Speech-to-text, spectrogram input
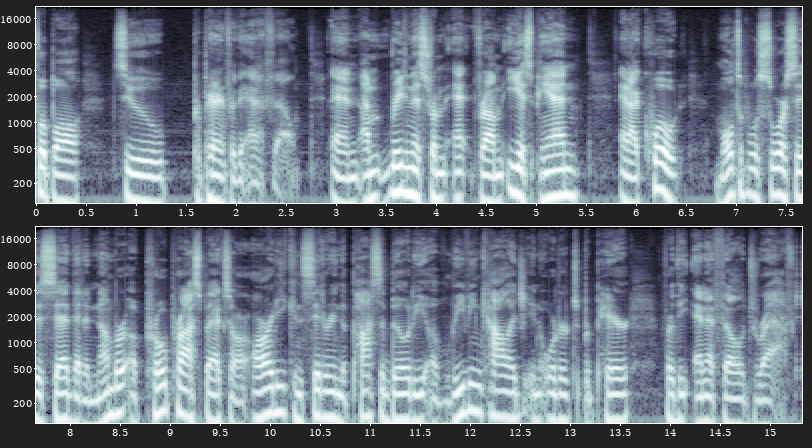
football to preparing for the NFL. And I'm reading this from from ESPN, and I quote: Multiple sources said that a number of pro prospects are already considering the possibility of leaving college in order to prepare for the NFL draft.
